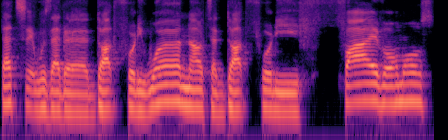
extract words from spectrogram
That's it was at a dot 41. Now it's at dot 45 almost.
